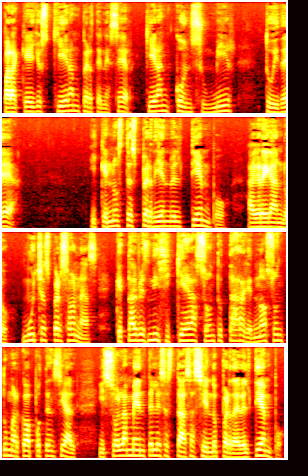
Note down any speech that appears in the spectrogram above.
para que ellos quieran pertenecer, quieran consumir tu idea. Y que no estés perdiendo el tiempo agregando muchas personas que tal vez ni siquiera son tu target, no son tu mercado potencial y solamente les estás haciendo perder el tiempo.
